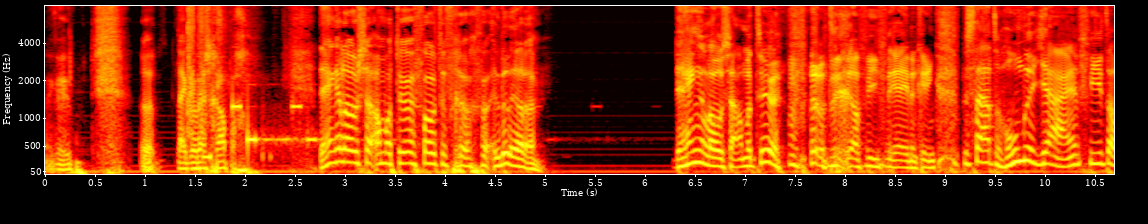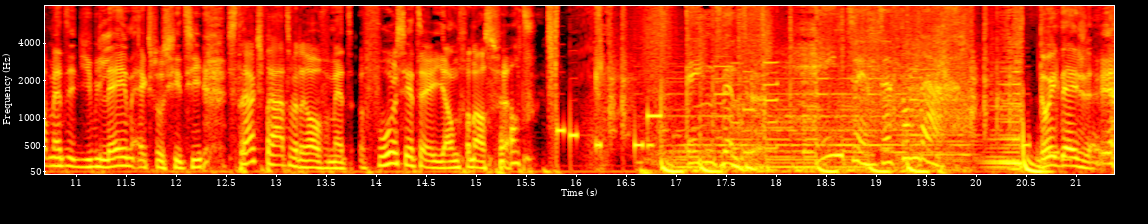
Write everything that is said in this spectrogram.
Ik weet- Dat lijkt me best grappig. De Hengeloze amateurfotograaf... De Hengeloze Amateurfotografievereniging bestaat 100 jaar en viert dat met een jubileumexpositie. Straks praten we erover met voorzitter Jan van Asveld. 120. 120 vandaag. Doe ik deze.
